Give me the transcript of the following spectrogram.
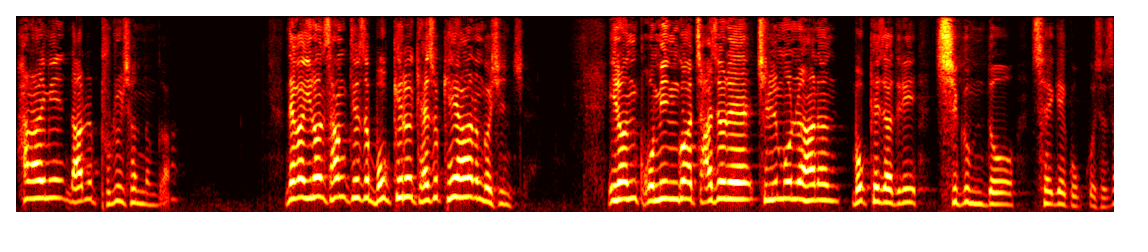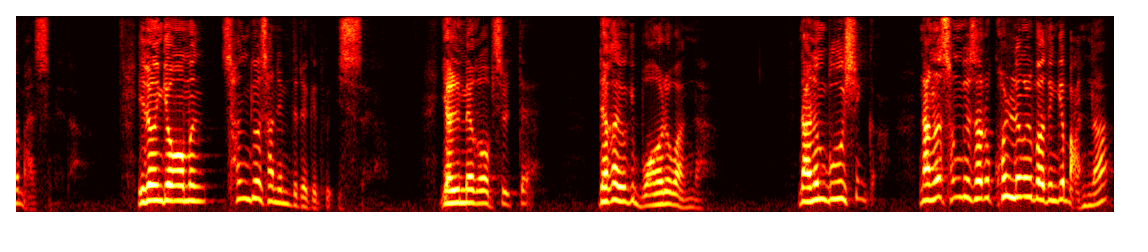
하나님이 나를 부르셨는가? 내가 이런 상태에서 목회를 계속해야 하는 것인지, 이런 고민과 좌절의 질문을 하는 목회자들이 지금도 세계 곳곳에서 많습니다. 이런 경험은 선교사님들에게도 있어요. 열매가 없을 때 내가 여기 뭐하러 왔나? 나는 무엇인가? 나는 선교사로 콜링을 받은 게 맞나?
